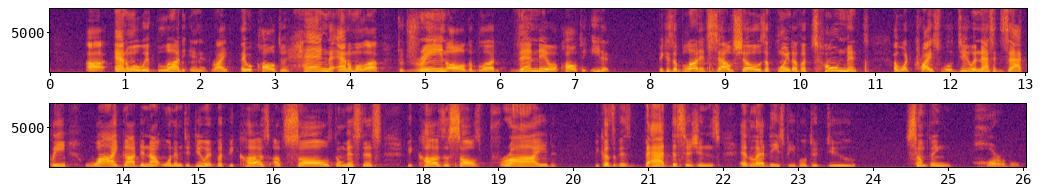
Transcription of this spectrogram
uh, animal with blood in it, right? They were called to hang the animal up, to drain all the blood, then they were called to eat it. Because the blood itself shows a point of atonement of what Christ will do. And that's exactly why God did not want him to do it. But because of Saul's, don't miss this, because of Saul's pride, because of his bad decisions, it led these people to do something horrible.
